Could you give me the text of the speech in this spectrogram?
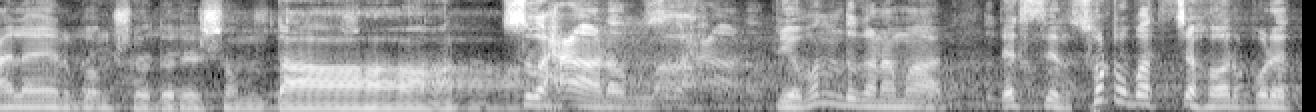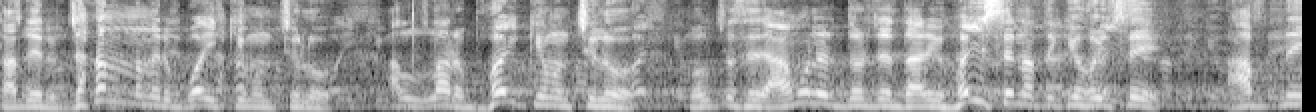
আলায়ের বংশধরের সন্তান। সুবহানাল্লাহ। প্রিয় বন্ধুগণ আমার, দেখছেন, ছোট বাচ্চা হওয়ার পরে তাদের জাহান্নামের ভয় কেমন ছিল? আল্লাহর ভয় কেমন ছিল? বলতেছে, আমলের দরজা দাঁড়িয়ে হয়েছে না তো কি হয়েছে আপনি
